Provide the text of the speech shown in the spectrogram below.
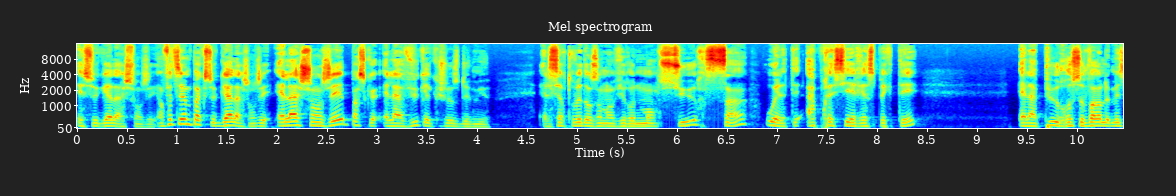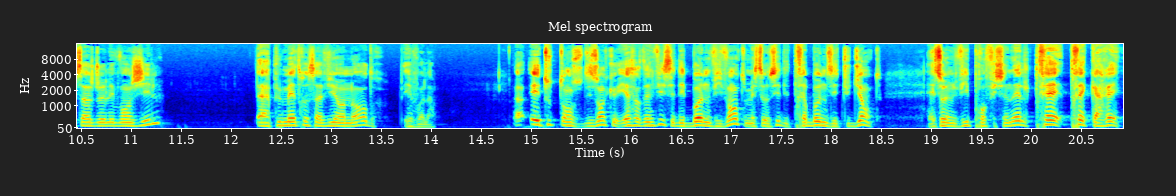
et ce gars l'a changé. En fait, c'est même pas que ce gars l'a changé, elle a changé parce qu'elle a vu quelque chose de mieux. Elle s'est retrouvée dans un environnement sûr, sain, où elle était appréciée et respectée. Elle a pu recevoir le message de l'évangile, elle a pu mettre sa vie en ordre, et voilà. Ah, et tout en se disant qu'il y a certaines filles, c'est des bonnes vivantes, mais c'est aussi des très bonnes étudiantes. Elles ont une vie professionnelle très, très carrée.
